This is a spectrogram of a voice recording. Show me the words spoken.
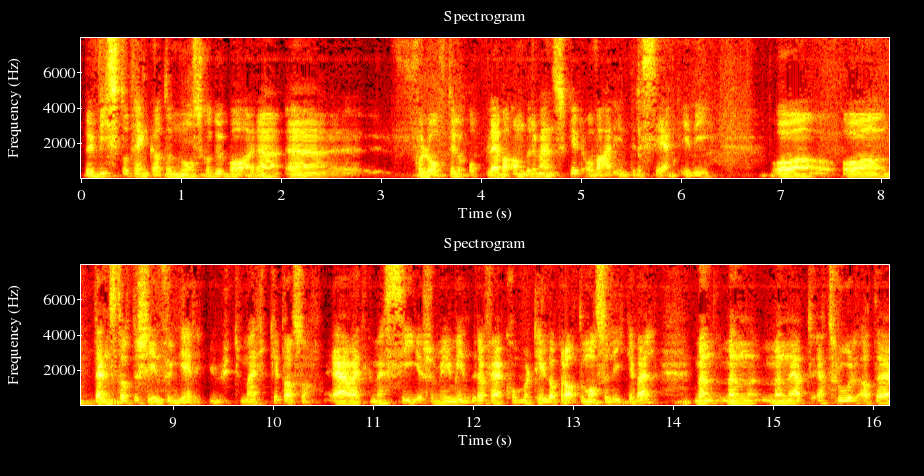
bevisst å tenke at nå skal du bare eh, få lov til å oppleve andre mennesker og være interessert i de. Og, og den strategien fungerer utmerket, altså. Jeg vet ikke om jeg sier så mye mindre, for jeg kommer til å prate masse likevel. Men, men, men jeg, jeg tror at det,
